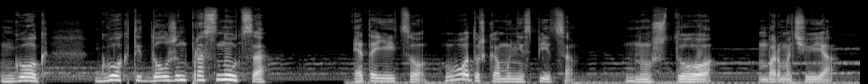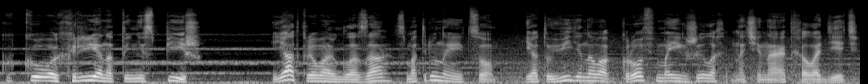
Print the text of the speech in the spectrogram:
Гог, Гог, ты должен проснуться! Это яйцо, вот уж кому не спится. Ну что? Бормочу я. Какого хрена ты не спишь? Я открываю глаза, смотрю на яйцо, и от увиденного кровь в моих жилах начинает холодеть.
